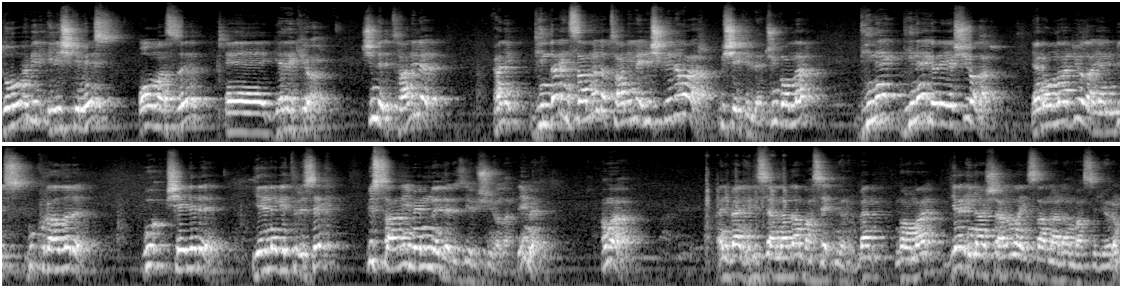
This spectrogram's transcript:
doğru bir ilişkimiz olması e, gerekiyor. Şimdi Tanrı'yla hani dindar insanlarla Tanrı'yla ilişkileri var bir şekilde. Çünkü onlar dine dine göre yaşıyorlar. Yani onlar diyorlar yani biz bu kuralları, bu şeyleri yerine getirirsek biz Tanrı'yı memnun ederiz diye düşünüyorlar değil mi? Ama hani ben Hristiyanlardan bahsetmiyorum. Ben normal diğer inançlarda olan insanlardan bahsediyorum.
